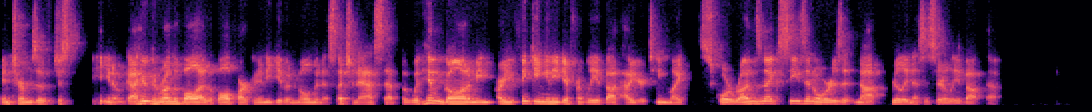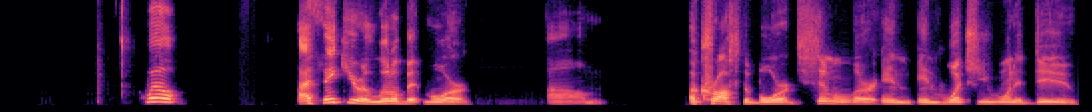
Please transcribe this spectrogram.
in terms of just you know, guy who can run the ball out of the ballpark at any given moment is such an asset. But with him gone, I mean, are you thinking any differently about how your team might score runs next season, or is it not really necessarily about that? Well, I think you're a little bit more um, across the board similar in in what you want to do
